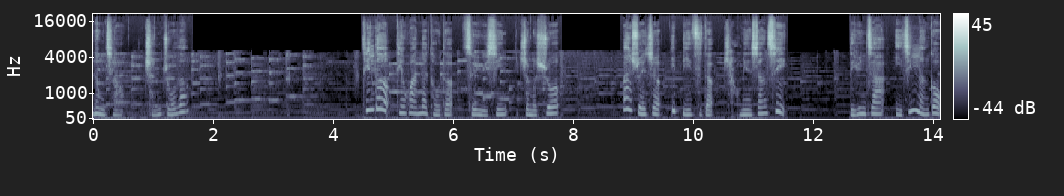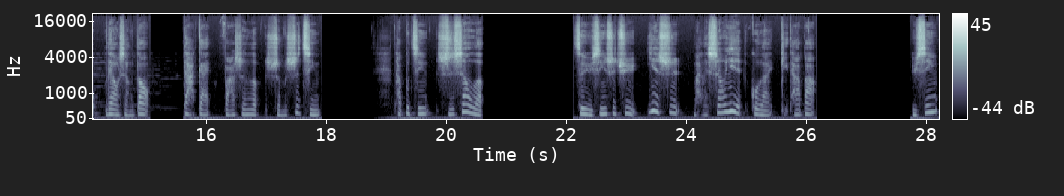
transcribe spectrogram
弄巧成拙了。听到电话那头的崔雨欣这么说。伴随着一鼻子的炒面香气，李运家已经能够料想到大概发生了什么事情，他不禁失笑了。崔雨欣是去夜市买了宵夜过来给他吧？雨欣，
